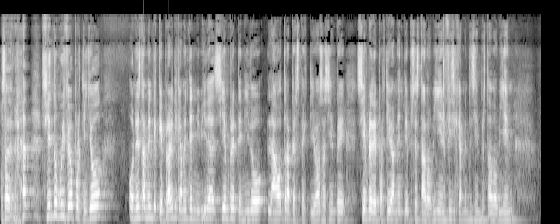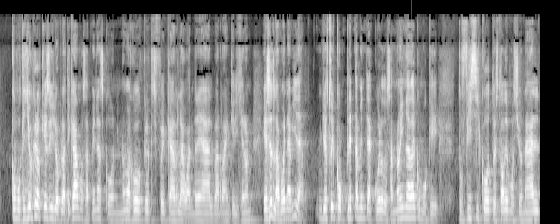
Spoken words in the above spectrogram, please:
O sea, de verdad, siento muy feo porque yo, honestamente, que prácticamente en mi vida siempre he tenido la otra perspectiva, o sea, siempre, siempre deportivamente pues he estado bien, físicamente siempre he estado bien como que yo creo que eso, y lo platicábamos apenas con, no me acuerdo, creo que fue Carla o Andrea Albarrán, que dijeron, esa es la buena vida. Yo estoy completamente de acuerdo, o sea, no hay nada como que tu físico, tu estado emocional,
